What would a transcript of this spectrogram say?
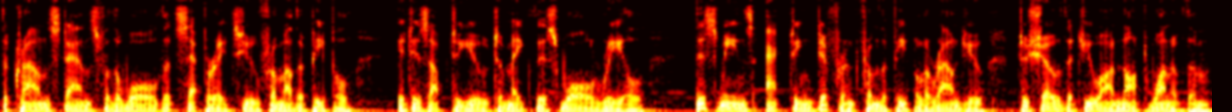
The crown stands for the wall that separates you from other people. It is up to you to make this wall real this means acting different from the people around you to show that you are not one of them.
